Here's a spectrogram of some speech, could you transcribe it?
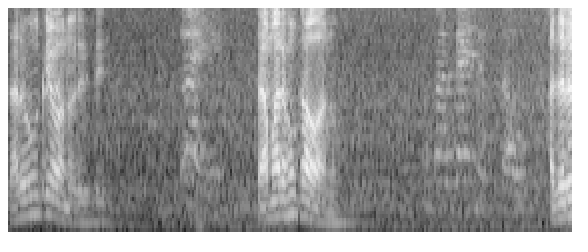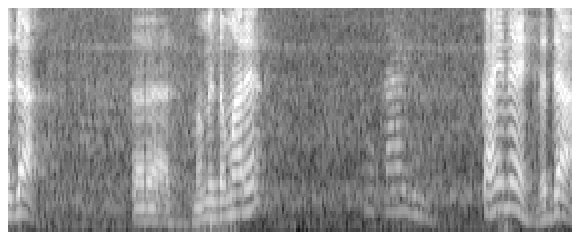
તારે શું કહેવાનું રીતિ તમારે શું ખાવાનું? આજે રજા? સરસ. મમ્મી તમારે? હું કાંઈ નહીં. રજા.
